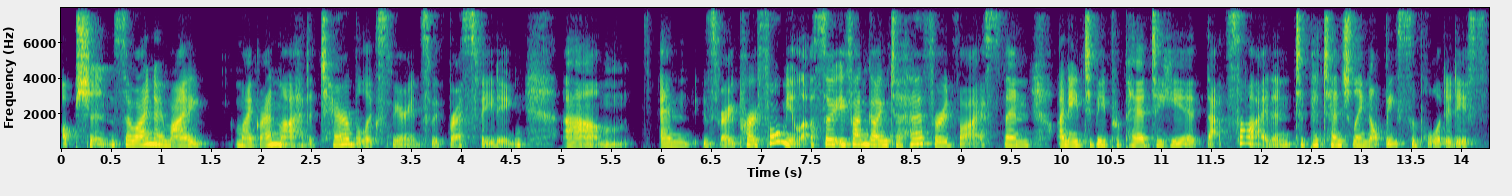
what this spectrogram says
option. So I know my my grandma had a terrible experience with breastfeeding. Um, and is very pro formula. So if I'm going to her for advice, then I need to be prepared to hear that side and to potentially not be supported if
